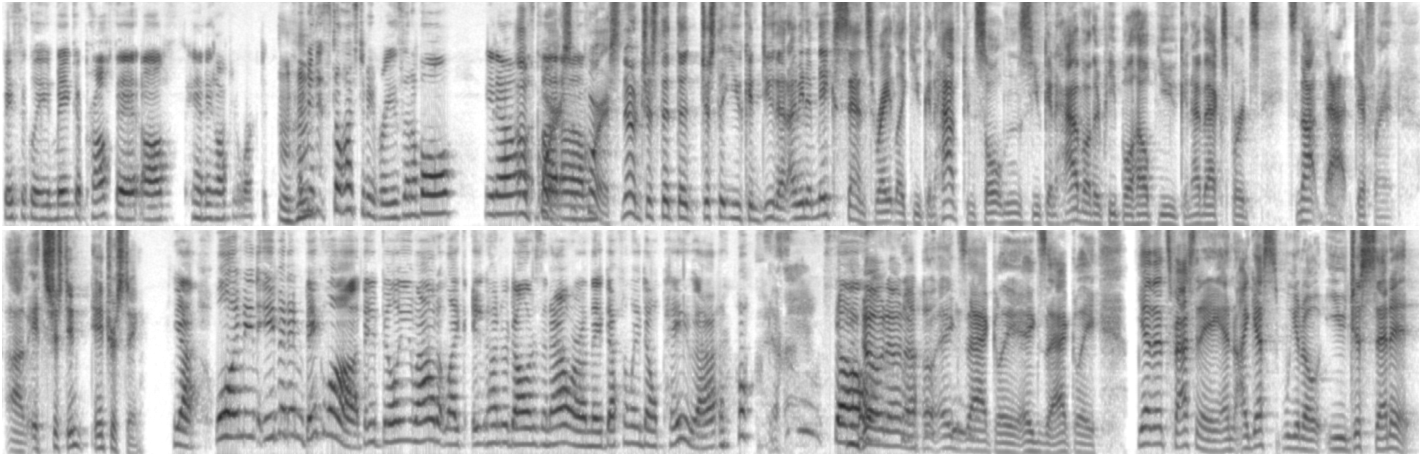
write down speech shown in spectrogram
basically make a profit off handing off your work. to- I hmm mean, it still has to be reasonable, you know. Of but, course, of um, course. No, just that the just that you can do that. I mean, it makes sense, right? Like you can have consultants, you can have other people help you, you can have experts. It's not that different. Um, it's just in- interesting. Yeah. Well, I mean, even in Big Law, they bill you out at like $800 an hour, and they definitely don't pay that. So No, no, no. Exactly, exactly. Yeah, that's fascinating. And I guess you know you just said it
